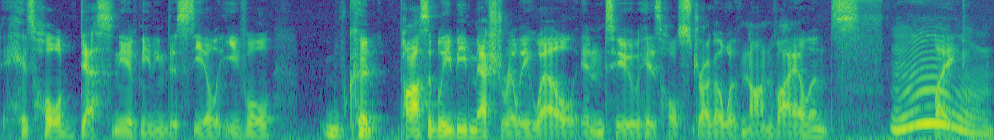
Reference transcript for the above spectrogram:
his whole destiny of needing to seal evil could possibly be meshed really well into his whole struggle with nonviolence. Like, mm.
